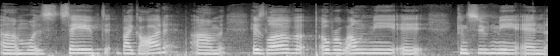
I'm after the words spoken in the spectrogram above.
um, was saved by God. Um, his love overwhelmed me. It consumed me, and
